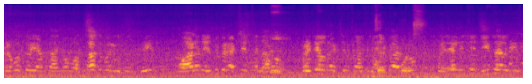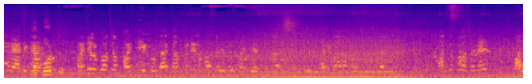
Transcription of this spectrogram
ప్రభుత్వ యంత్రాంగం ఒత్తాస కలుగుతుంది వాళ్ళని ఎందుకు రక్షిస్తున్నారు? ప్రజలు రక్షించాల్సిన అధికారులు ప్రజల నుంచి జీతాలు తీసుకునే అధికారులు ప్రజల కోసం పనిచేయకుండా కంపెనీల కోసం ఎందుకు పనిచేస్తున్నారు అని మనం. అందుకోసమే మన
